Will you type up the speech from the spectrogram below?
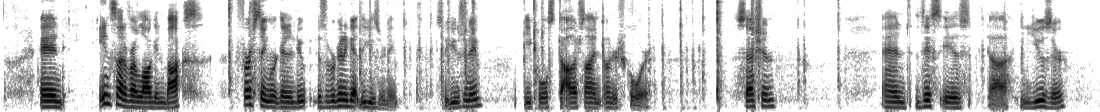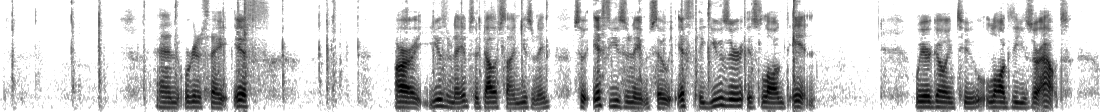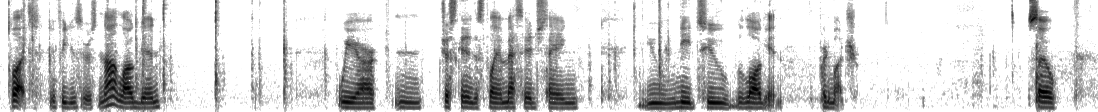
and inside of our login box, first thing we're going to do is we're going to get the username. So username equals dollar sign underscore session, and this is uh, user and we're going to say if our username, so dollar sign username, so if username, so if a user is logged in, we are going to log the user out. But if a user is not logged in, we are mm, just going to display a message saying you need to log in, pretty much. So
